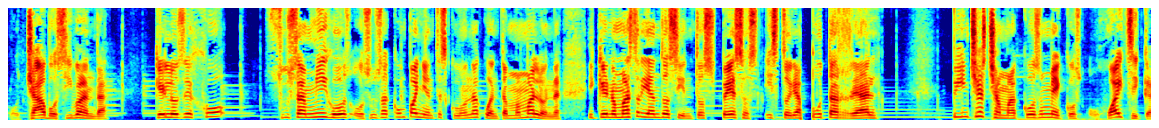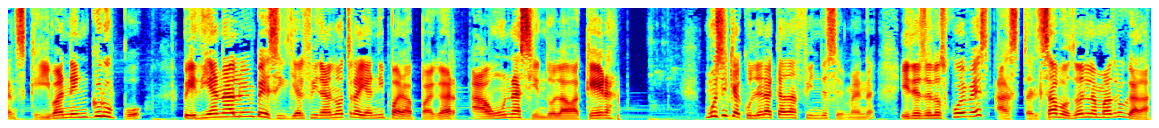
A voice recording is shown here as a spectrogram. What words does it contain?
o chavos y banda, que los dejó sus amigos o sus acompañantes con una cuenta mamalona y que nomás traían 200 pesos. Historia puta real. Pinches chamacos mecos o whitesicans que iban en grupo, pedían a lo imbécil y al final no traían ni para pagar, aún haciendo la vaquera. Música culera cada fin de semana y desde los jueves hasta el sábado en la madrugada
